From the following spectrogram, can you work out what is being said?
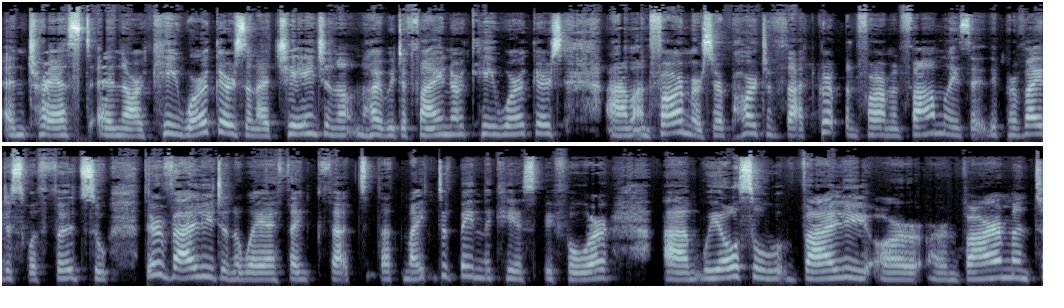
interest in our key workers and a change in how we define our key workers. Um, and farmers are part of that group, and farming families they, they, provide us with food, so they're valued in a way I think that that mightn't have been the case before. Um, we also value our, our environment,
